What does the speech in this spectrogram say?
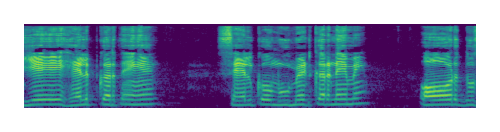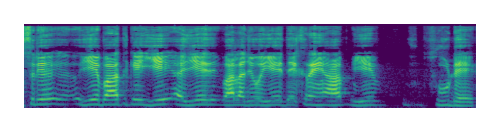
ये हेल्प करते हैं सेल को मूवमेंट करने में. और दूसरे, ये बात कि ये ये वाला जो ये देख रहे हैं आप, ये फ़ूड है,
